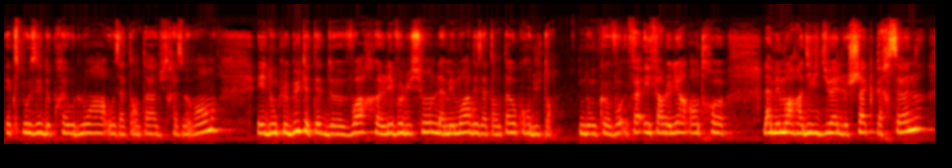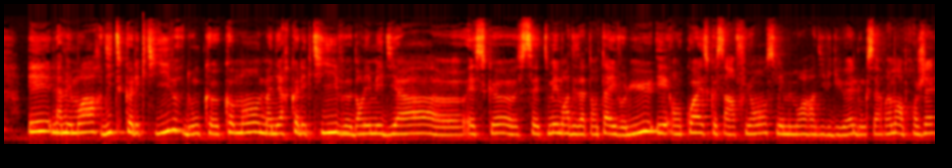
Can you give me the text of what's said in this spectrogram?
exposées de près ou de loin aux attentats du 13 novembre. Et donc le but était de voir l'évolution de la mémoire des attentats au cours du temps. Donc, euh, et faire le lien entre la mémoire individuelle de chaque personne et la mémoire dite collective. Donc, euh, comment, de manière collective, dans les médias, euh, est-ce que cette mémoire des attentats évolue et en quoi est-ce que ça influence les mémoires individuelles? Donc, c'est vraiment un projet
